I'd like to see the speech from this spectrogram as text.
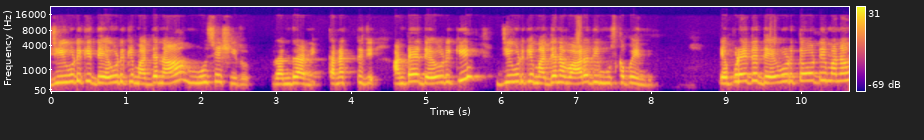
జీవుడికి దేవుడికి మధ్యన మూసేసిర్రు రంధ్రాన్ని. కనెక్ట్ అంటే దేవుడికి జీవుడికి మధ్యన వారధి మూసుకుపోయింది. ఎప్పుడైతే దేవుడితోటి మనం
